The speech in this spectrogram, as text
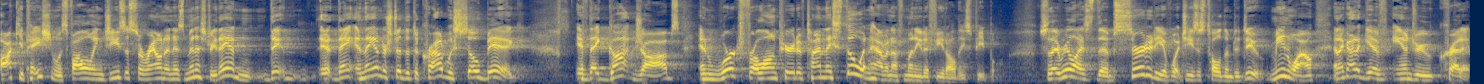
occupation was following Jesus around in his ministry. They hadn't, they, they, and they understood that the crowd was so big, if they got jobs and worked for a long period of time, they still wouldn't have enough money to feed all these people. So they realized the absurdity of what Jesus told them to do. Meanwhile, and I got to give Andrew credit.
